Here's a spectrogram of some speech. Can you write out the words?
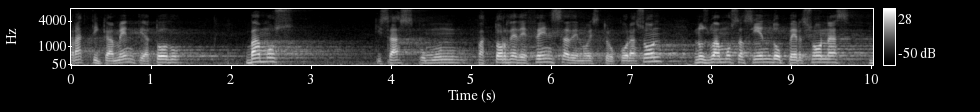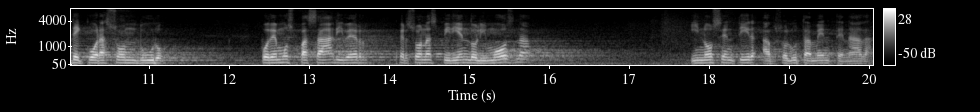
prácticamente a todo, vamos quizás como un factor de defensa de nuestro corazón, nos vamos haciendo personas de corazón duro. Podemos pasar y ver personas pidiendo limosna y no sentir absolutamente nada.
